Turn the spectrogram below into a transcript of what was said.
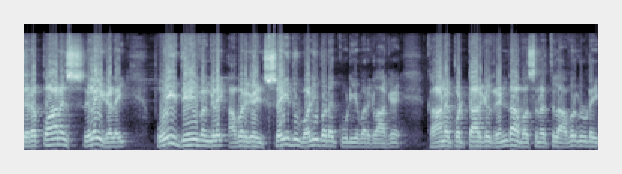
சிறப்பான சிலைகளை பொய் தெய்வங்களை அவர்கள் செய்து வழிபடக்கூடியவர்களாக காணப்பட்டார்கள். ரெண்டாம் வசனத்தில் அவர்களுடைய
